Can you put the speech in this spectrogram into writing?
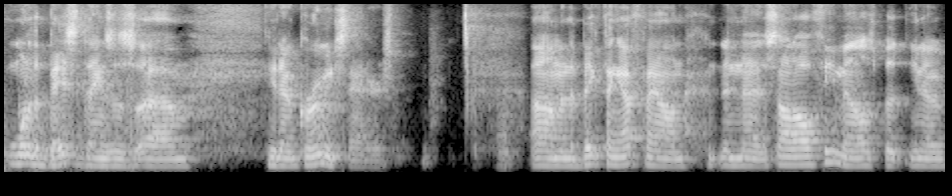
one of the basic things is um, you know grooming standards um, and the big thing i found and it's not all females but you know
